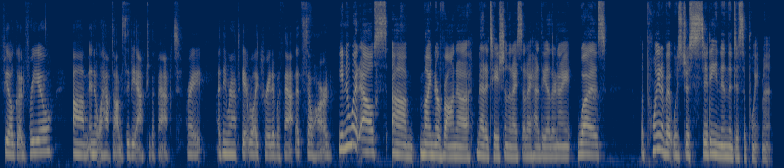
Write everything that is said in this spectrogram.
feel good for you. Um, and it will have to obviously be after the fact, right? I think we're gonna have to get really creative with that. That's so hard. You know what else? Um, my nirvana meditation that I said I had the other night was the point of it was just sitting in the disappointment.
